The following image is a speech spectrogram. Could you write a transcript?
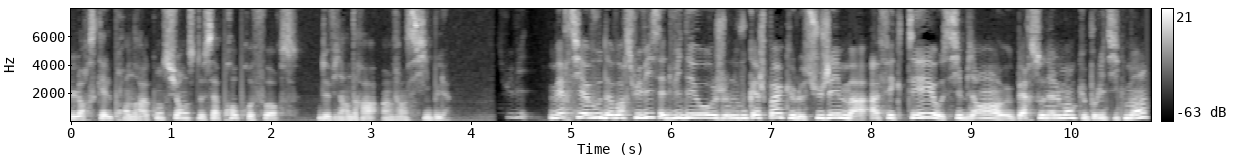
lorsqu'elle prendra conscience de sa propre force, deviendra invincible. Merci à vous d'avoir suivi cette vidéo. Je ne vous cache pas que le sujet m'a affecté aussi bien euh, personnellement que politiquement,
